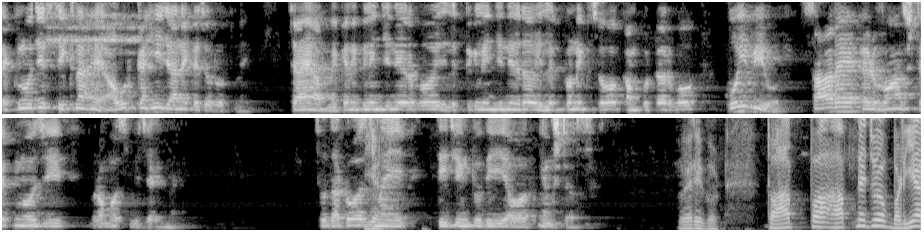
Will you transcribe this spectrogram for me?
टेक्नोलॉजी सीखना है और कहीं जाने की ज़रूरत नहीं चाहे आप मैकेनिकल इंजीनियर हो इलेक्ट्रिकल इंजीनियर हो इलेक्ट्रॉनिक्स हो कंप्यूटर हो कोई भी हो सारे एडवांस टेक्नोलॉजी ब्रह्मोस मिजाइल में जाए so that was my teaching to the our youngsters very good तो आप आपने जो बढ़िया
